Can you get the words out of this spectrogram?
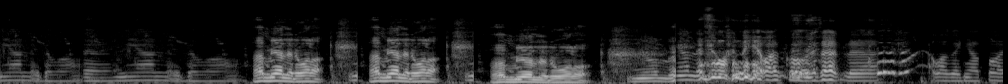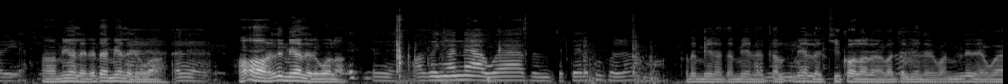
နေရလေတော့အဲနေရလေတော့ဟာမရလေတော့လားဟာမရလေတော့လားနေရလေတော့နေဝကောရလေအဝကညကောရဟာမရလေတဲ့မရလေတော့ဟာအဲဟာလေမရလေတော့လားအဲဝကညနဲ့အဝဲပတဲပုကလောမခဏမရလေတမရလေတမရလေချီကောလာတာဘာတမရလေကွာနည်းလေဝဲ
